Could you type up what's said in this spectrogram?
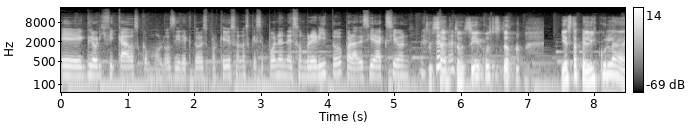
eh, glorificados como los directores, porque ellos son los que se ponen el sombrerito para decir acción. Exacto, sí, justo. Y esta película,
